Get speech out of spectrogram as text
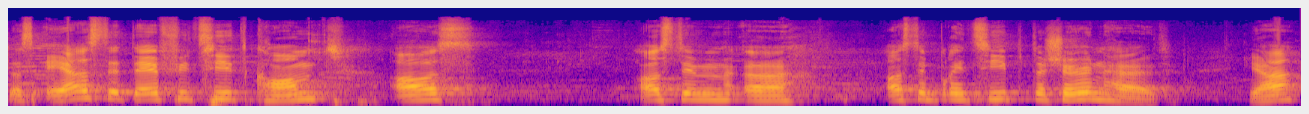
Das erste Defizit kommt aus, aus, dem, äh, aus dem Prinzip der Schönheit. Ja?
